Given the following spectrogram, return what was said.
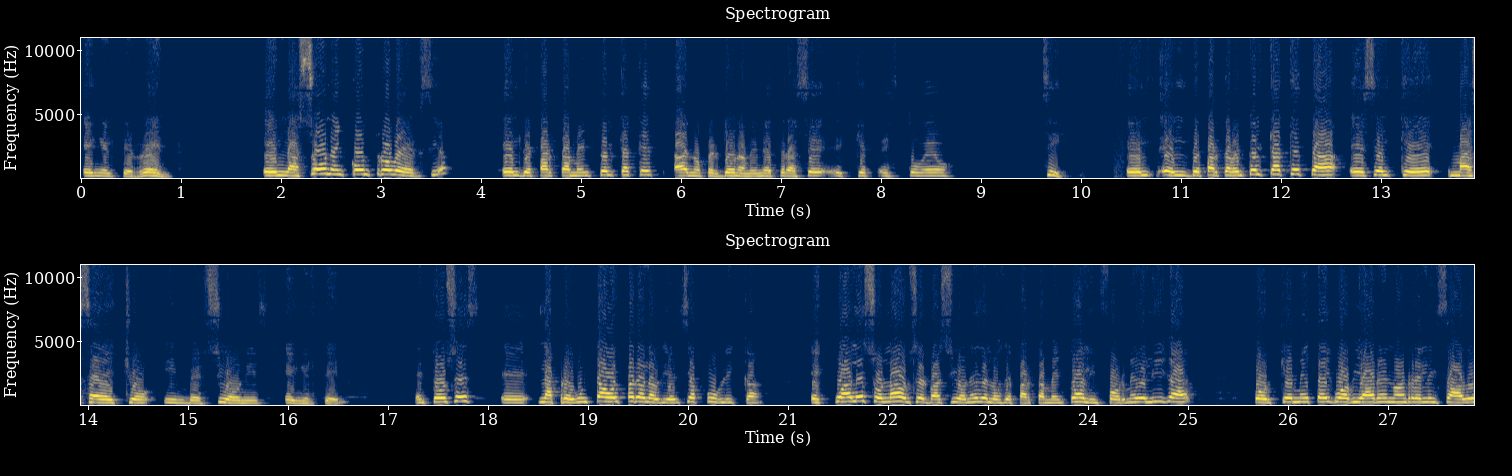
en el terreno. En la zona en controversia, el departamento del Caquetá, ah, no, perdóname, me atrasé, que esto veo. Sí, el, el, departamento del Caquetá es el que más ha hecho inversiones en el tema. Entonces, eh, la pregunta hoy para la audiencia pública es cuáles son las observaciones de los departamentos al informe del IGAC, por qué Meta y Guaviare no han realizado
